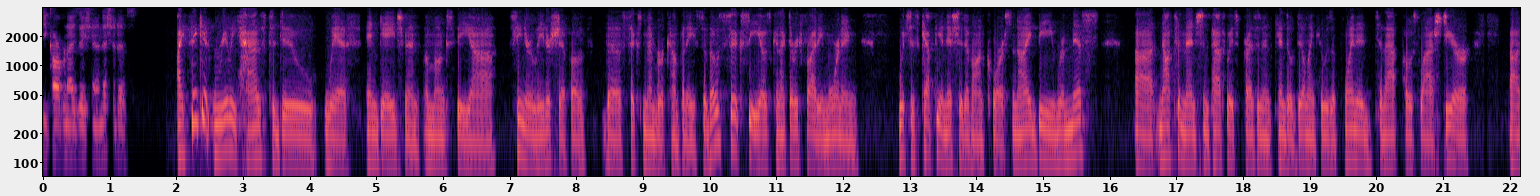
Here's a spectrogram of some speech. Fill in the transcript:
decarbonization initiatives? I think it really has to do with engagement amongst the uh, senior leadership of the six member companies. So those six CEOs connect every Friday morning, which has kept the initiative on course. And I'd be remiss uh, not to mention Pathways President Kendall Dilling, who was appointed to that post last year uh,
